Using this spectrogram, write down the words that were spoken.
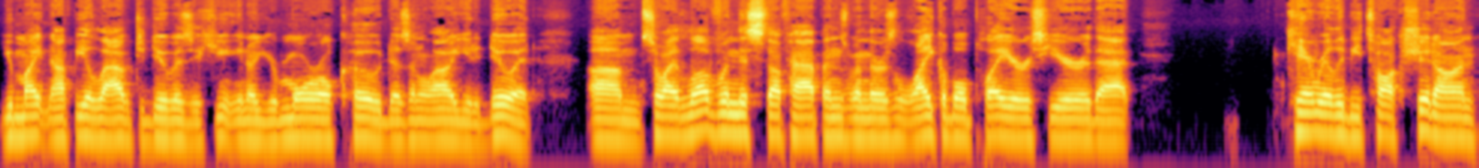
you might not be allowed to do as a, you know, your moral code doesn't allow you to do it. Um, so I love when this stuff happens when there's likable players here that can't really be talked shit on.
